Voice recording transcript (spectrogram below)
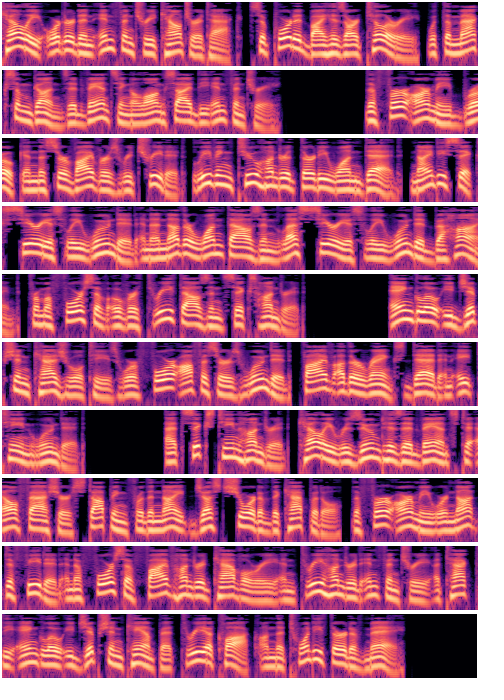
Kelly ordered an infantry counterattack, supported by his artillery, with the Maxim guns advancing alongside the infantry. The Fur Army broke and the survivors retreated, leaving 231 dead, 96 seriously wounded and another 1,000 less seriously wounded behind, from a force of over 3,600. Anglo-Egyptian casualties were four officers wounded, five other ranks dead and 18 wounded. At 1600, Kelly resumed his advance to El Fasher stopping for the night just short of the capital. The Fur Army were not defeated and a force of 500 cavalry and 300 infantry attacked the Anglo-Egyptian camp at 3 o'clock on 23 May.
